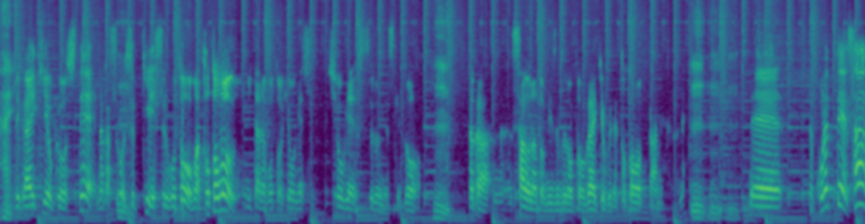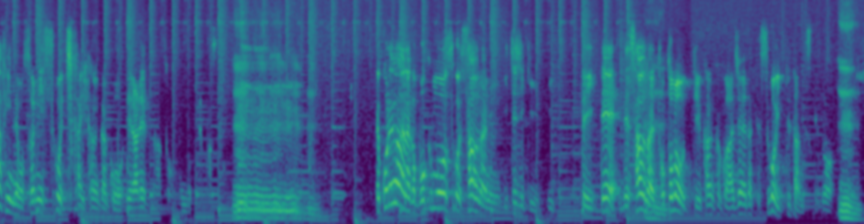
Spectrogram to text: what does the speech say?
はい。で外気浴をしてなんかすごいすっきりすることを、まあ、整うみたいなことを表現し表現するんですけどうん。なんかサウナと水風呂と外気浴で整ったみたいなね。うんうんでこれってサーフィンでもそれにすごい近い感覚を得られるなと思ってます。うんうんうん。でこれはなんか僕もすごいサウナに一時期行っていてでサウナで整うっていう感覚を味わいたくてすごい行ってたんですけど、うん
